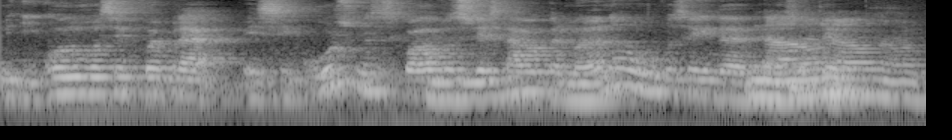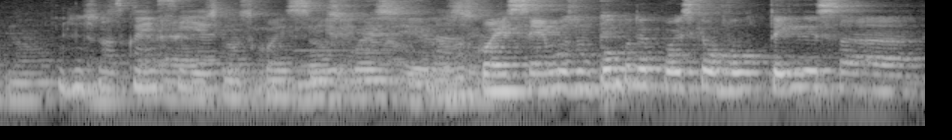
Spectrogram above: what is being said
E, quando você foi para esse curso nessa escola, você já estava com a irmã ou você ainda não, não, não, não. A gente não se conhecia. É, a gente não se conhecia. Não se conhecia. Nós nos conhecemos um pouco depois que eu voltei dessa,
